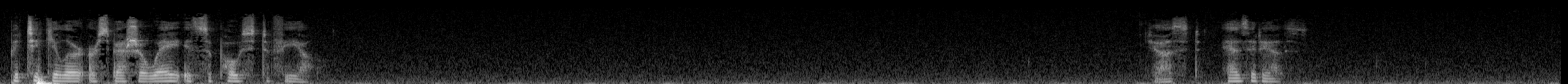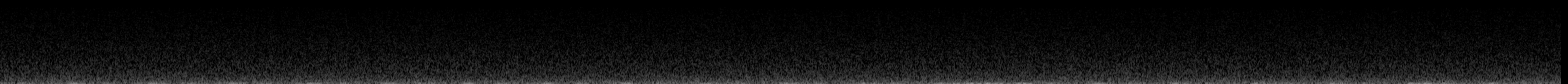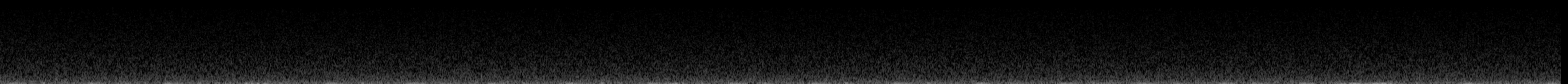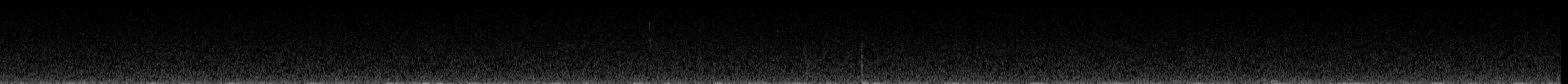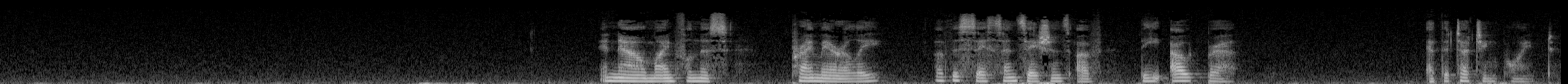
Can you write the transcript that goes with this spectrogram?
particular or special way it's supposed to feel. Just as it is. And now mindfulness primarily of the sensations of the out breath at the touching point.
